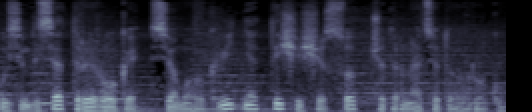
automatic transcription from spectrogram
у 73 роки, 7 квітня 1614 року.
